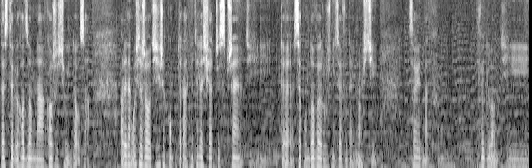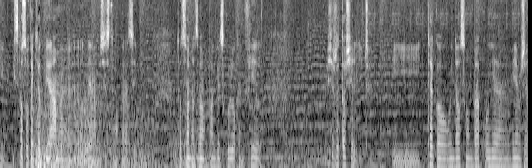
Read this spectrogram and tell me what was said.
testy wychodzą na korzyść Windowsa ale tak myślę, że o dzisiejszych komputerach nie tyle świadczy sprzęt i, i te sekundowe różnice wydajności, co jednak wygląd i, i, sposób, w jaki odbieramy, odbieramy system operacyjny. To, co nazywam po angielsku look and feel, myślę, że to się liczy. I tego Windowsom brakuje. Wiem, że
